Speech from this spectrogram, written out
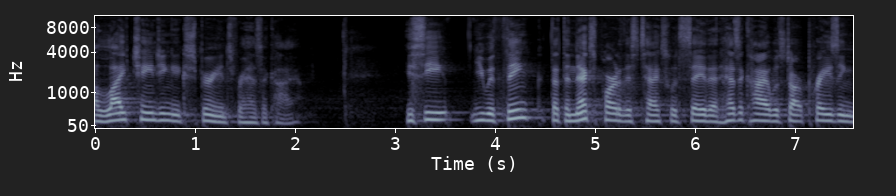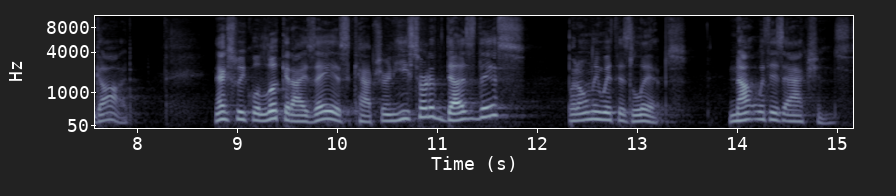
a life changing experience for Hezekiah. You see, you would think that the next part of this text would say that Hezekiah would start praising God. Next week, we'll look at Isaiah's capture, and he sort of does this, but only with his lips, not with his actions.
